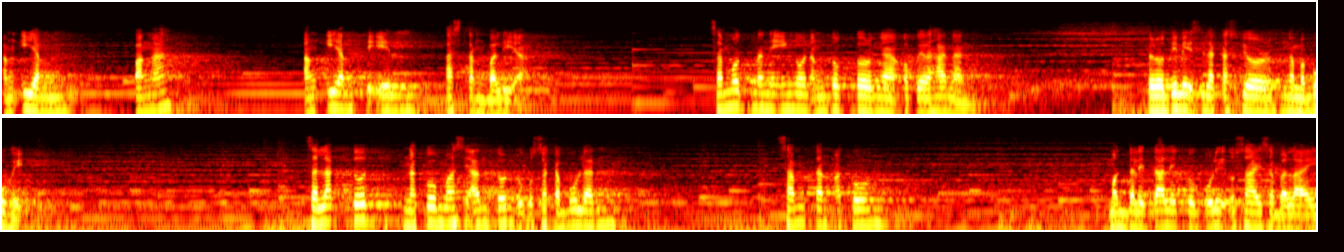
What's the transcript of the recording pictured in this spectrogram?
ang iyang panga, ang iyang tiil hastang balia. Samot na niingon ang doktor nga operahanan. Pero dili sila kasyur nga mabuhi. Sa laktod, nakuma si Anton og usa ka bulan. Samtang ako magdalit-dalit kog uli usahay sa balay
